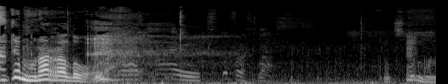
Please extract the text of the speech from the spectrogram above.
直接摸那儿了都，我直接摸那。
